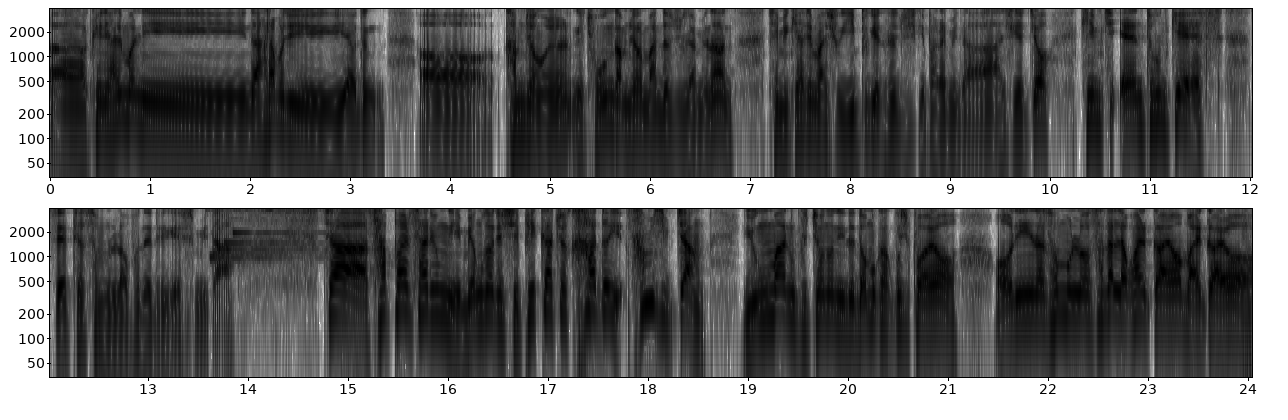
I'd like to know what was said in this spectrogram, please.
아, 괜히 할머니나 할아버지의 어떤, 어, 감정을, 좋은 감정을 만들어 주려면은 재밌게 하지 마시고 이쁘게 그려 주시기 바랍니다. 아시겠죠? 김치 앤 돈가스 세트 선물로 보내 드리겠습니다. 자, 4846님, 명수 아저씨, 피카츄 카드 30장, 6만 9천 원인데 너무 갖고 싶어요. 어린이날 선물로 사달라고 할까요? 말까요?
